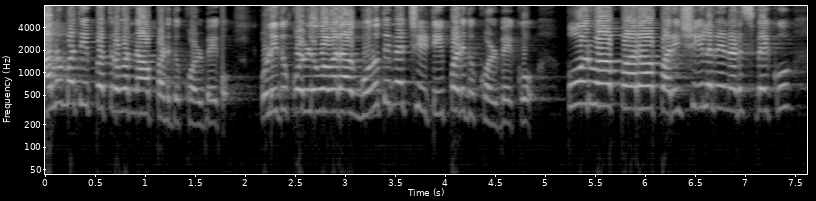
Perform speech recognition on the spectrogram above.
ಅನುಮತಿ ಪತ್ರವನ್ನ ಪಡೆದುಕೊಳ್ಬೇಕು. ಉಳಿದುಕೊಳ್ಳುವವರ ಗುರುತಿನ ಚೀಟಿ ಪಡೆದುಕೊಳ್ಬೇಕು. ಪೂರ್ವಾಪರ ಪರಿಶೀಲನೆ ನಡೆಸಬೇಕು.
